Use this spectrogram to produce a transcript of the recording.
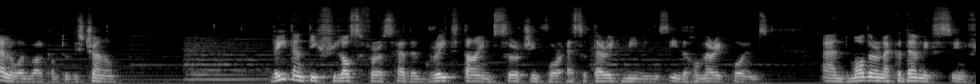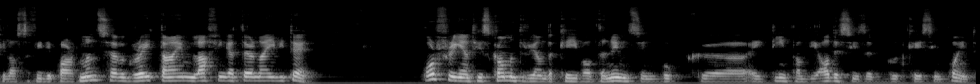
Hello and welcome to this channel. Late antique philosophers had a great time searching for esoteric meanings in the Homeric poems, and modern academics in philosophy departments have a great time laughing at their naivete. Porphyry and his commentary on the Cave of the Nymphs in Book uh, 18 of the Odyssey is a good case in point.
